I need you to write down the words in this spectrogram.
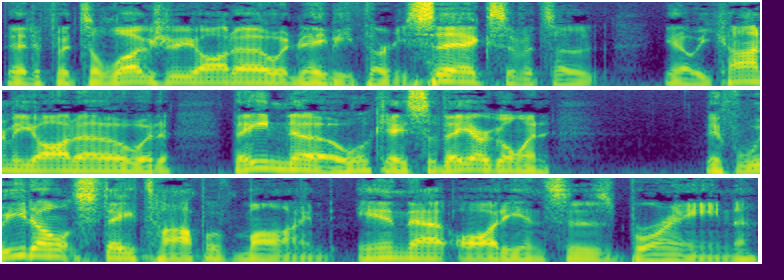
that if it's a luxury auto, it may be 36. If it's a you know economy auto, it, they know. Okay, so they are going. If we don't stay top of mind in that audience's brain,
